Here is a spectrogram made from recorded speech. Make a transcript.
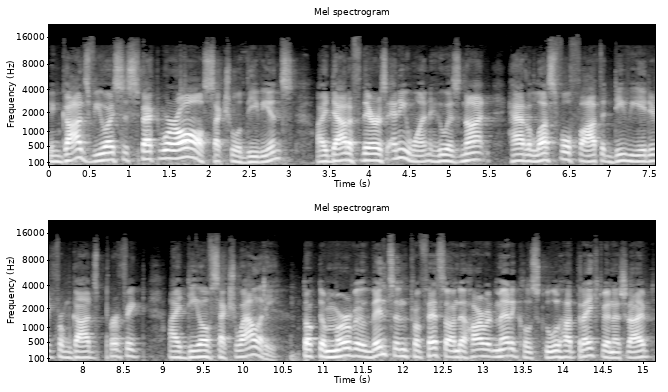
In God's view, I suspect we're all sexual deviants. I doubt if there is anyone who has not had a lustful thought that deviated from God's perfect ideal of sexuality. Dr. Merville Vincent, Professor an der Harvard Medical School, hat recht, wenn er schreibt,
